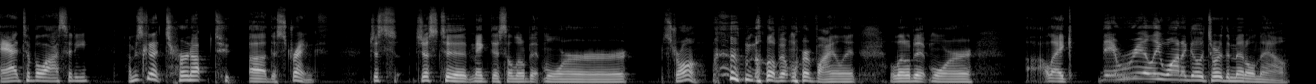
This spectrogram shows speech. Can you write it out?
add to velocity. I'm just going to turn up to uh, the strength just just to make this a little bit more strong, a little bit more violent, a little bit more uh, like they really want to go toward the middle now.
